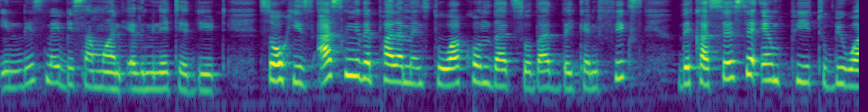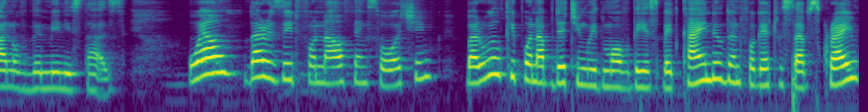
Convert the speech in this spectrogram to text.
in this maybe someone eliminated it. So he's asking the parliament to work on that so that they can fix the kasese mp to be one of the ministers. Well that is it for now. Thanks for watching. But we'll keep on updating with more of this. But kindly don't forget to subscribe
